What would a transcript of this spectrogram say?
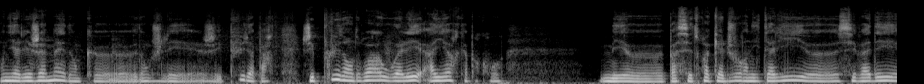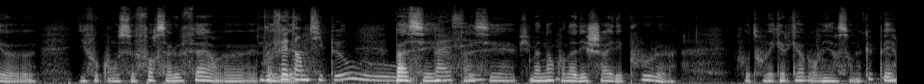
on n'y allait jamais, donc euh, donc je l'ai, j'ai plus d'appart, j'ai plus d'endroit où aller ailleurs qu'à Porcro. Mais euh, passer 3-4 jours en Italie, euh, s'évader, il faut qu'on se force à le faire. Vous le faites un petit peu ou pas assez, pas assez. Puis maintenant qu'on a des chats et des poules, faut trouver quelqu'un pour venir s'en occuper.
